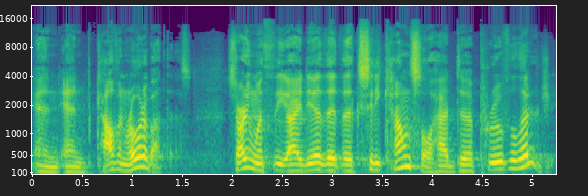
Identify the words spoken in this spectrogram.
And, and Calvin wrote about this, starting with the idea that the city council had to approve the liturgy.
